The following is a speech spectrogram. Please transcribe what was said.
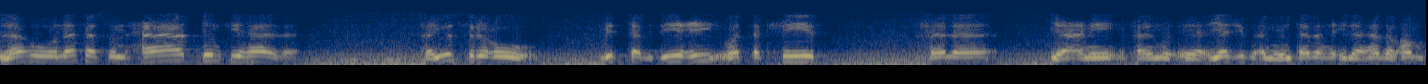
له نفس حاد في هذا فيسرع بالتبديع والتكفير فلا يعني يجب أن ينتبه إلى هذا الأمر.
